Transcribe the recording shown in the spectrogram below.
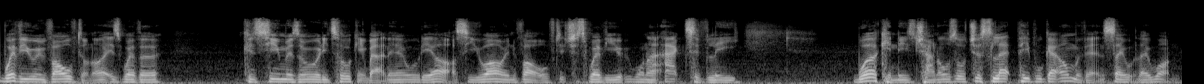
whether you're involved or not is whether consumers are already talking about and they already are. So you are involved. It's just whether you want to actively work in these channels or just let people get on with it and say what they want.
